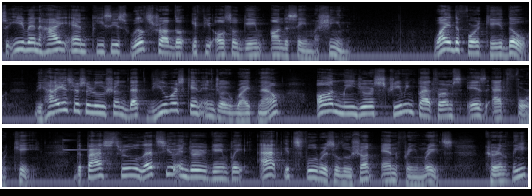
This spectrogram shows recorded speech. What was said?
to even high-end PCs will struggle if you also game on the same machine. Why the 4K though? The highest resolution that viewers can enjoy right now on major streaming platforms is at 4K. The pass-through lets you enjoy your gameplay at its full resolution and frame rates. Currently,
